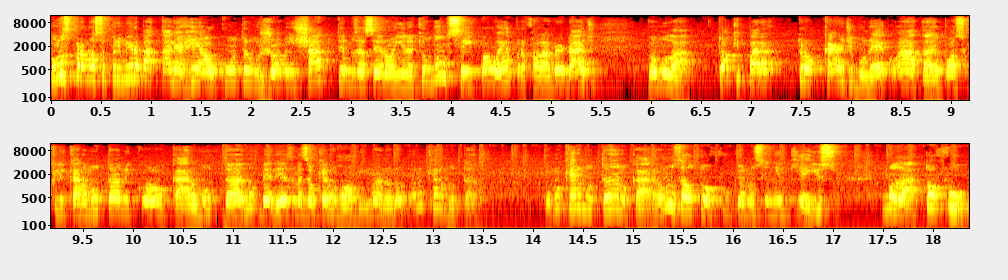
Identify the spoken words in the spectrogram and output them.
Vamos para a nossa primeira batalha real contra o Jovem Chato. Temos essa heroína que eu não sei qual é, para falar a verdade. Vamos lá. Toque para trocar de boneco. Ah, tá. Eu posso clicar no Mutano e colocar o Mutano. Beleza, mas eu quero o Robin. Mano, eu não, eu não quero Mutano. Eu não quero Mutano, cara. Vamos usar o Tofu, que eu não sei nem o que é isso. Vamos lá. Tofu.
